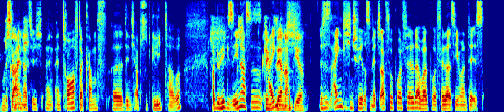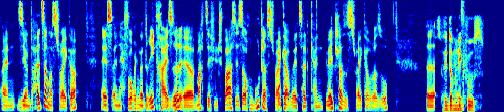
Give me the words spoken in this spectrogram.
Muss das war natürlich ein, ein traumhafter Kampf, äh, den ich absolut geliebt habe. Weil du hier gesehen das hast, ist es klingt sehr nach dir. Das ist eigentlich ein schweres Matchup für Paul Felder, weil Paul Felder ist jemand, der ist ein sehr unterhaltsamer Striker. Er ist ein hervorragender Drehkreisel. Er macht sehr viel Spaß. Er ist auch ein guter Striker, aber jetzt halt kein Weltklasse-Striker oder so. Äh, so wie Dominic Cruz.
